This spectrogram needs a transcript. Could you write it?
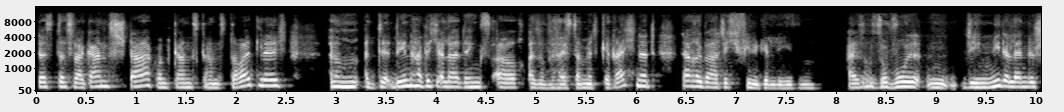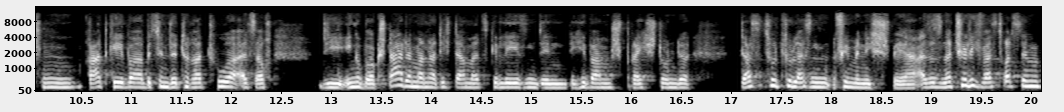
das, das war ganz stark und ganz, ganz deutlich. Ähm, den hatte ich allerdings auch, also was heißt damit gerechnet, darüber hatte ich viel gelesen. Also sowohl die niederländischen Ratgeber, bisschen Literatur, als auch die Ingeborg Stadelmann hatte ich damals gelesen, den, die Hebammensprechstunde. Das zuzulassen, fiel mir nicht schwer. Also natürlich war es trotzdem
